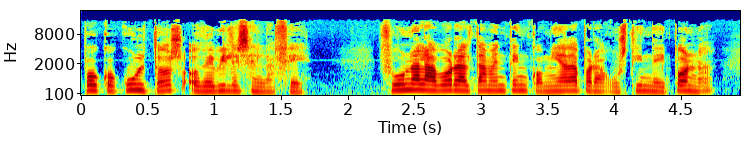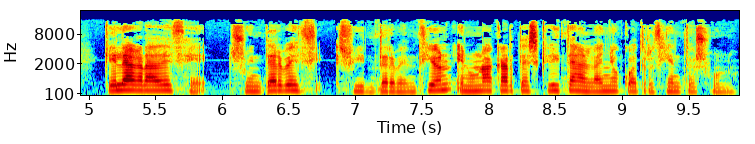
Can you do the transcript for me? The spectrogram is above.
poco cultos o débiles en la fe. Fue una labor altamente encomiada por Agustín de Hipona, que le agradece su, su intervención en una carta escrita en el año 401.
